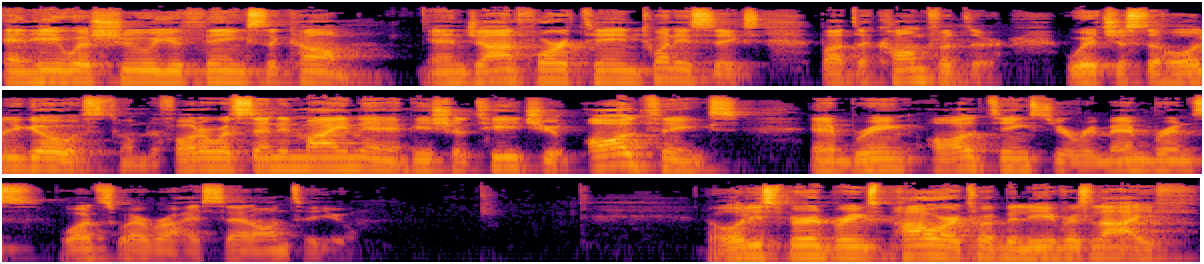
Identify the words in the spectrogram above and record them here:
And he will shew you things to come. And John 14, 26, but the Comforter, which is the Holy Ghost, whom the Father will send in my name, he shall teach you all things and bring all things to your remembrance whatsoever I said unto you. The Holy Spirit brings power to a believer's life.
